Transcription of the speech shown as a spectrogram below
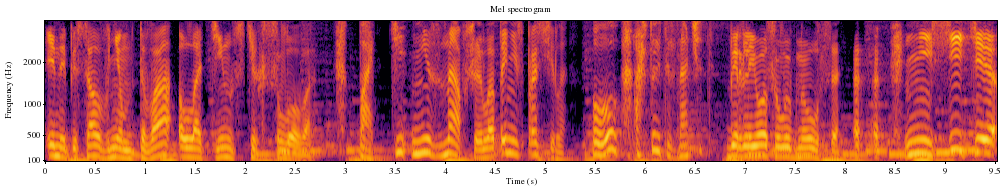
и написал в нем два латинских слова Патти, не знавшая латыни, спросила «О, а что это значит?» Берлиоз улыбнулся «Несите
